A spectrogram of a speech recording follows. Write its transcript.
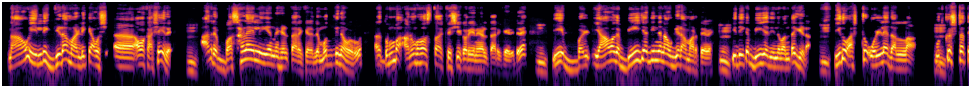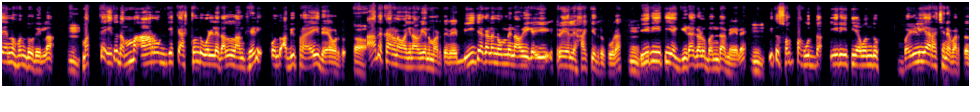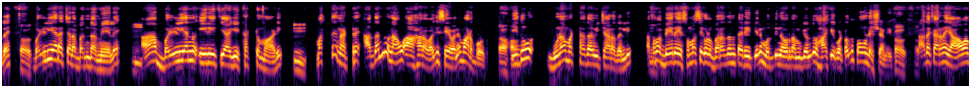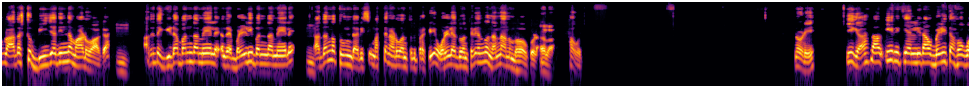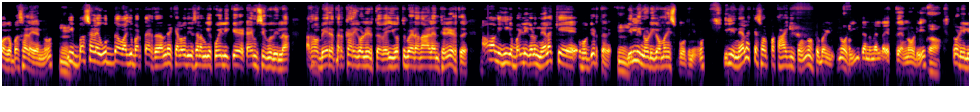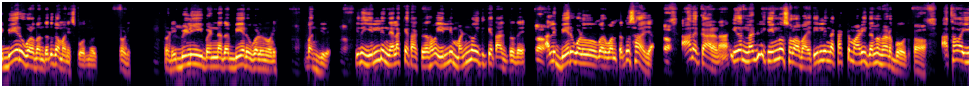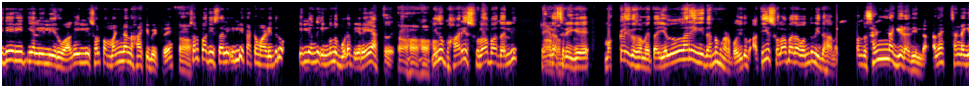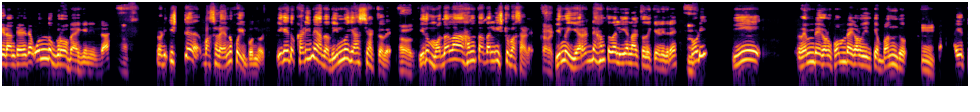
ನಾವು ಇಲ್ಲಿ ಗಿಡ ಮಾಡ್ಲಿಕ್ಕೆ ಅವಶ್ಯ ಅವಕಾಶ ಇದೆ. ಆದ್ರೆ ಬಸಳೆಯಲ್ಲಿ ಏನು ಹೇಳ್ತಾರೆ ಕೇಳಿದ್ರೆ ಮೊದಲಿನವರು ಅದು ತುಂಬಾ ಅನುಭವಸ್ಥ ಕೃಷಿಕರು ಏನು ಹೇಳ್ತಾರೆ ಕೇಳಿದ್ರೆ ಈ ಬಳ್ ಯಾವಾಗ ಬೀಜದಿಂದ ನಾವು ಗಿಡ ಮಾಡ್ತೇವೆ. ಇದೀಗ ಬೀಜದಿಂದ ಬಂದ ಗಿಡ ಇದು ಅಷ್ಟು ಒಳ್ಳೇದಲ್ಲ ಉತ್ಕೃಷ್ಟತೆಯನ್ನು ಹೊಂದುವುದಿಲ್ಲ. ಮತ್ತೆ ಇದು ನಮ್ಮ ಆರೋಗ್ಯಕ್ಕೆ ಅಷ್ಟೊಂದು ಒಳ್ಳೇದಲ್ಲ ಅಂತ ಹೇಳಿ ಒಂದು ಅಭಿಪ್ರಾಯ ಇದೆ ಅವ್ರದ್ದು. ಆದ ಕಾರಣವಾಗಿ ನಾವು ಏನ್ ಮಾಡ್ತೇವೆ? ಬೀಜಗಳನ್ನು ಒಮ್ಮೆ ನಾವೀಗ ಈ ಟ್ರೇಯಲ್ಲಿ ಹಾಕಿದ್ರು ಕೂಡ ಈ ರೀತಿಯ ಗಿಡಗಳು ಬಂದ ಮೇಲೆ ಇದು ಸ್ವಲ್ಪ ಉದ್ದ ಈ ರೀತಿಯ ಒಂದು ಬಳ್ಳಿಯ ರಚನೆ ಬರ್ತದೆ. ಬಳ್ಳಿಯ ರಚನೆ ಬಂದ ಮೇಲೆ ಆ ಬಳ್ಳಿಯನ್ನು ಈ ರೀತಿಯಾಗಿ ಕಟ್ಟು ಮಾಡಿ ಮತ್ತೆ ನಟ್ರೆ ಅದನ್ನು ನಾವು ಆಹಾರವಾಗಿ ಸೇವನೆ ಮಾಡಬಹುದು ಇದು ಗುಣಮಟ್ಟದ ವಿಚಾರದಲ್ಲಿ ಅಥವಾ ಬೇರೆ ಸಮಸ್ಯೆಗಳು ಬರದಂತ ರೀತಿಯಲ್ಲಿ ಮೊದಲಿನವರು ನಮಗೆ ಒಂದು ಹಾಕಿಕೊಟ್ಟ ಒಂದು ಫೌಂಡೇಶನ್ ಇದು. ಆದ ಕಾರಣ ಯಾವಾಗ್ಲೂ ಆದಷ್ಟು ಬೀಜದಿಂದ ಮಾಡುವಾಗ. ಅದರಿಂದ ಗಿಡ ಬಂದ ಮೇಲೆ ಅಂದ್ರೆ ಬಳ್ಳಿ ಬಂದ ಮೇಲೆ ಅದನ್ನ ತುಂಡರಿಸಿ ಮತ್ತೆ ನಡುವಂತದ್ದು ಪ್ರಕ್ರಿಯೆ ಒಳ್ಳೆಯದು ಅಂತೇಳಿ ಒಂದು ನನ್ನ ಅನುಭವ ಕೂಡ? ಹೌದು ನೋಡಿ ಈಗ ನಾವು ಈ ರೀತಿಯಲ್ಲಿ ನಾವು ಬೆಳೀತಾ ಹೋಗುವಾಗ ಬಸಳೆಯನ್ನು ಈ ಬಸಳೆ ಉದ್ದವಾಗಿ ಬರ್ತಾ ಇರ್ತದೆ. ಅಂದ್ರೆ ಕೆಲವು ದಿವಸ ನಮಗೆ ಕೊಯ್ಲಿಕ್ಕೆ ಟೈಮ್ ಸಿಗುದಿಲ್ಲ ಅಥವಾ ಬೇರೆ ತರಕಾರಿಗಳು ಇರ್ತವೆ ಇವತ್ತು ಬೇಡ ನಾಳೆ ಅಂತ ಹೇಳಿ ಇರ್ತದೆ. ಅವಾಗ ಹೀಗೆ ಬಳ್ಳಿಗಳು ನೆಲಕ್ಕೆ ಹೋಗಿರ್ತವೆ. ಇಲ್ಲಿ ನೋಡಿ ಗಮನಿಸಬಹುದು ನೀವು. ಇಲ್ಲಿ ನೆಲಕ್ಕೆ ಸ್ವಲ್ಪ ತಾಗಿಕೊಂಡು ಉಂಟು ಬಳ್ಳಿ. ನೋಡಿ ಇದನ್ನೆಲ್ಲ ಎತ್ತ ಎತ್ತದೆ ನೋಡಿ ನೋಡಿ ಇಲ್ಲಿ ಬೇರುಗಳು ಬಂದದ್ದು ಗಮನಿಸಬಹುದು ನೋಡಿ. ನೋಡಿ ನೋಡಿ ಬಿಳಿ ಬಣ್ಣದ ಬೇರುಗಳು ನೋಡಿ. ಬಂದಿದೆ. ಇದು ಎಲ್ಲಿ ನೆಲಕ್ಕೆ ತಾಗ್ತದೆ ಅಥವಾ ಎಲ್ಲಿ ಮಣ್ಣು ಇದಕ್ಕೆ ತಾಗ್ತದೆ ಅಲ್ಲಿ ಬೇರುಗಳು ಬರುವಂತದ್ದು ಸಹಜ. ಆದ ಕಾರಣ ಇದನ್ನು ನಡ್ಲಿಕ್ಕೆ ಇನ್ನೂ ಸುಲಭ ಆಯ್ತು. ಇಲ್ಲಿಂದ ಕಟ್ ಮಾಡಿ ಇದನ್ನು ನಡಬಹುದು ಅಥವಾ ಇದೇ ರೀತಿಯಲ್ಲಿ ಇಲ್ಲಿ ಇರುವಾಗ ಇಲ್ಲಿ ಸ್ವಲ್ಪ ಮಣ್ಣನ್ನು ಹಾಕಿ ಬಿಟ್ರೆ ಹಾ. ಸ್ವಲ್ಪ ದಿವಸದಲ್ಲಿ ಇಲ್ಲಿ ಕಟ್ ಮಾಡಿದ್ರು ಇಲ್ಲಿ ಒಂದು ಇನ್ನೊಂದು ಬುಡ ಬೇರೆಯೇ ಆಗ್ತದೆ. ಇದು ಭಾರಿ ಸುಲಭದಲ್ಲಿ ಹೆಂಗಸರಿಗೆ ಮಕ್ಕಳಿಗೂ ಸಮೇತ ಎಲ್ಲರಿಗೂ ಇದನ್ನು ಮಾಡಬಹುದು ಇದು ಅತಿ ಸುಲಭದ ಒಂದು ವಿಧಾನ. ಒಂದು ಸಣ್ಣ ಗಿಡದಿಂದ ಅಂದ್ರೆ ಸಣ್ಣ ಗಿಡ ಅಂತ ಹೇಳಿದ್ರೆ ಒಂದು ಗ್ರೋ ಬ್ಯಾಗಿನಿಂದ. ನೋಡಿ ಇಷ್ಟು ಬಸಳೆಯನ್ನು ಕೊಯ್ಬೋದು ನೋಡಿ. ಈಗ ಇದು ಕಡಿಮೆ ಆದದ್ದು ಇನ್ನೂ ಜಾಸ್ತಿ ಆಗ್ತದೆ. ಇದು ಮೊದಲ ಹಂತದಲ್ಲಿ ಇಷ್ಟು ಬಸಳೆ. ಇನ್ನು ಎರಡನೇ ಹಂತದಲ್ಲಿ ಏನಾಗ್ತದೆ ಕೇಳಿದ್ರೆ ನೋಡಿ ಈ ರೆಂಬೆಗಳು ಕೊಂಬೆಗಳು ಇದಕ್ಕೆ ಬಂದು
